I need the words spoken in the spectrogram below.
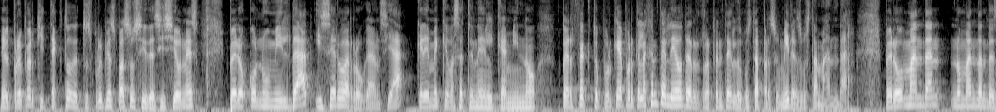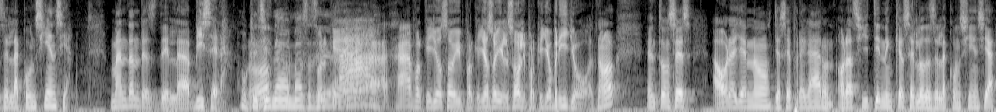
el propio arquitecto de tus propios pasos y decisiones, pero con humildad y cero arrogancia, créeme que vas a tener el camino perfecto. ¿Por qué? Porque la gente Leo de repente les gusta presumir, les gusta mandar, pero mandan, no mandan desde la conciencia. Mandan desde la víscera. Ok, ¿no? sí, nada más así Porque, "Ah". ajá, porque yo soy, porque yo soy el sol y porque yo brillo, ¿no? Entonces, ahora ya no, ya se fregaron. Ahora sí tienen que hacerlo desde la conciencia.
